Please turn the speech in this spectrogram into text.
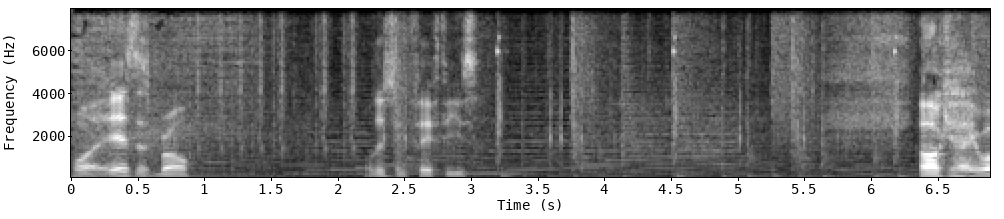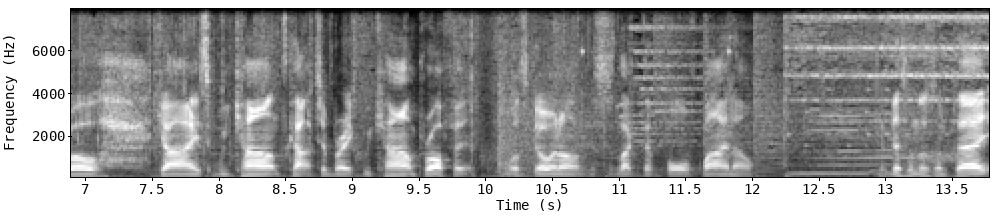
What is this, bro? We'll do some 50s. Okay, well, guys, we can't catch a break. We can't profit. What's going on? This is like the fourth now. If this one doesn't pay,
